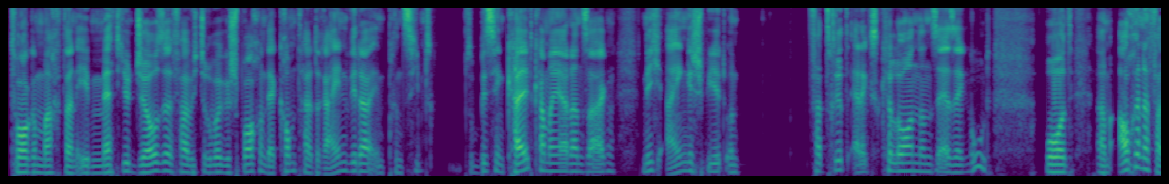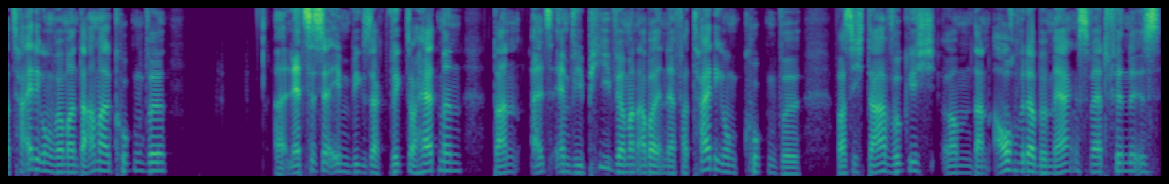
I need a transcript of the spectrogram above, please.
Tor gemacht, dann eben Matthew Joseph, habe ich drüber gesprochen, der kommt halt rein wieder, im Prinzip so ein bisschen kalt, kann man ja dann sagen, nicht eingespielt und vertritt Alex Killorn dann sehr, sehr gut. Und ähm, auch in der Verteidigung, wenn man da mal gucken will, äh, letztes Jahr eben, wie gesagt, Victor Hetman dann als MVP. Wenn man aber in der Verteidigung gucken will, was ich da wirklich ähm, dann auch wieder bemerkenswert finde, ist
